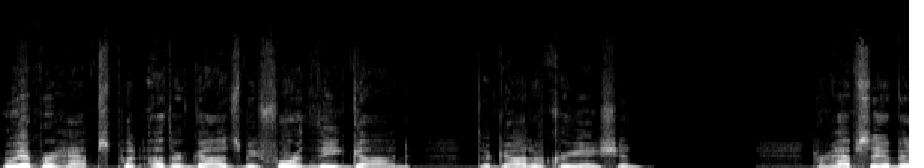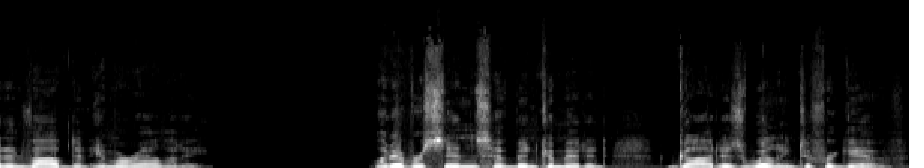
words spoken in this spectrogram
Who have perhaps put other gods before the God, the God of creation? Perhaps they have been involved in immorality. Whatever sins have been committed, God is willing to forgive.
